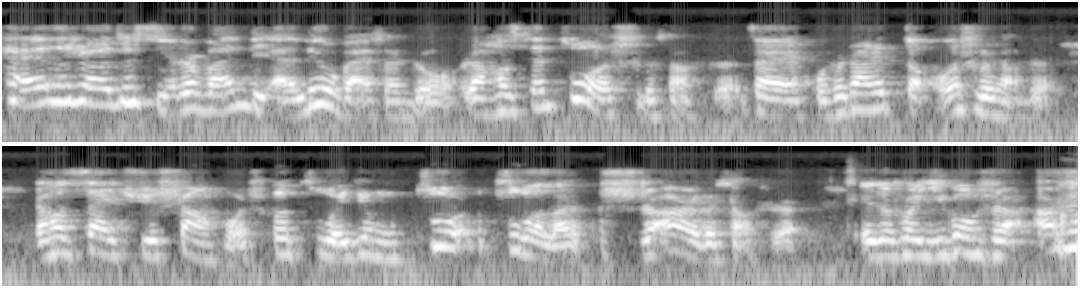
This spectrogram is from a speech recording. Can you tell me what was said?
牌子上就写着晚点六百分钟，然后先坐了十个小时，在火车站里等了十个小时，然后再去上火车坐硬座，坐了十二个小时，也就是说一共是二十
